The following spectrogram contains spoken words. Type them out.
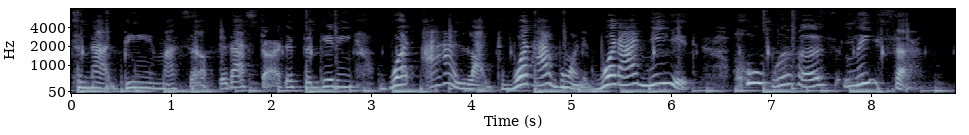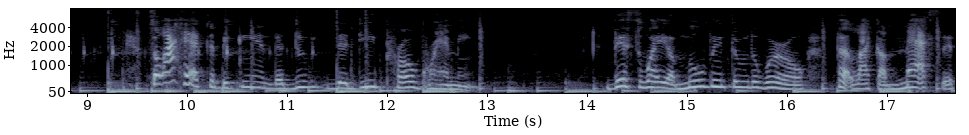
to not being myself that I started forgetting what I liked, what I wanted, what I needed. Who was Lisa? So I had to begin the, the deprogramming. This way of moving through the world felt like a massive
